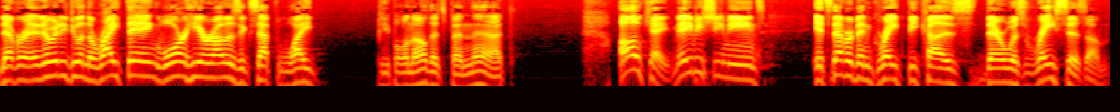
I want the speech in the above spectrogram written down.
Never anybody doing the right thing, war heroes, except white people. No, that's been that. Okay, maybe she means it's never been great because there was racism.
